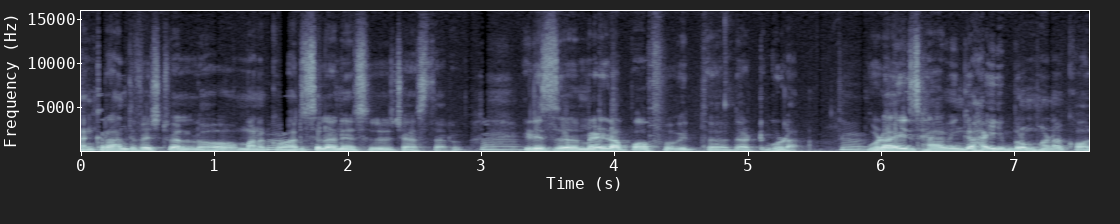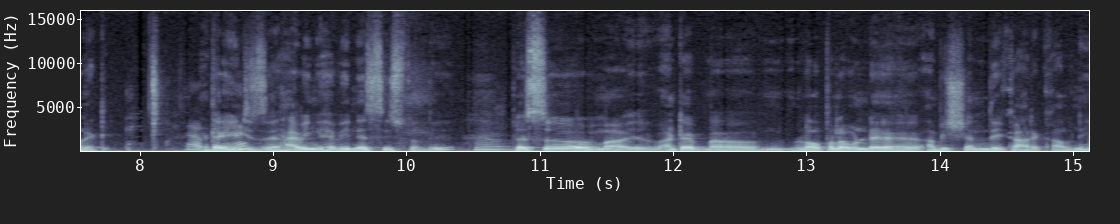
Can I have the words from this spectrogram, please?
సంక్రాంతి ఫెస్టివల్లో మనకు అరిసెలు అనేసి చేస్తారు. It is made up of with that guda. Guda is having high brahmana quality అంటే. ఇట్ ఈస్ హ్యావింగ్ హెవీనెస్ ఇస్తుంది. ప్లస్ అంటే ఆ, లోపల ఉండే అభిషంది కారకాలని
